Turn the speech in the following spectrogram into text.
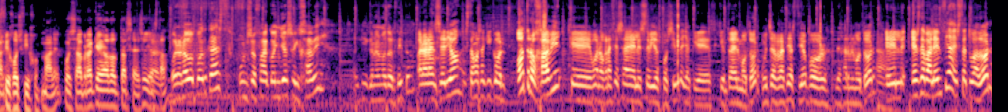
Es fijo, es fijo. Vale, pues habrá que adaptarse a eso y ya Claro. está. Bueno, nuevo podcast, un sofá con yo soy Javi. Aquí con el motorcito. Ahora, ahora en serio, estamos aquí con otro Javi, que bueno, gracias a él este vídeo es posible, ya que es quien trae el motor. Muchas gracias, tío, por dejarme el motor. Ah. Él es de Valencia, es tatuador.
